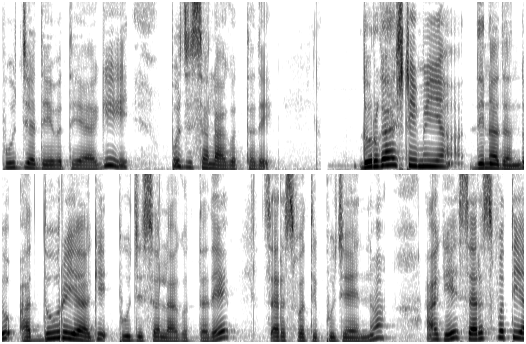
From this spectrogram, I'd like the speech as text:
ಪೂಜ್ಯ ದೇವತೆಯಾಗಿ ಪೂಜಿಸಲಾಗುತ್ತದೆ. ದುರ್ಗಾಷ್ಟಮಿಯ ದಿನದಂದು ಅದ್ಧೂರಿಯಾಗಿ ಪೂಜಿಸಲಾಗುತ್ತದೆ ಸರಸ್ವತಿ ಪೂಜೆಯನ್ನು. ಹಾಗೆ ಸರಸ್ವತಿಯ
